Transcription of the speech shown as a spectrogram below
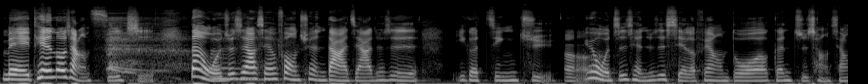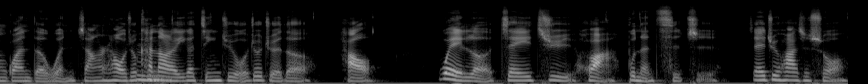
每天都想辞职。但我就是要先奉劝大家，就是一个金句，因为我之前就是写了非常多跟职场相关的文章，然后我就看到了一个金句，我就觉得好，为了这一句话不能辞职。这一句话是说。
